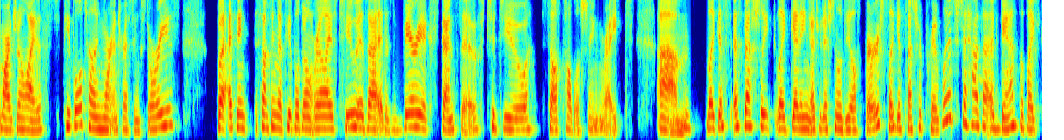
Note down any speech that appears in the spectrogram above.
marginalized people telling more interesting stories but I think something that people don't realize too is that it is very expensive to do self publishing right. Um, like especially like getting a traditional deal first like it's such a privilege to have that advance of like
